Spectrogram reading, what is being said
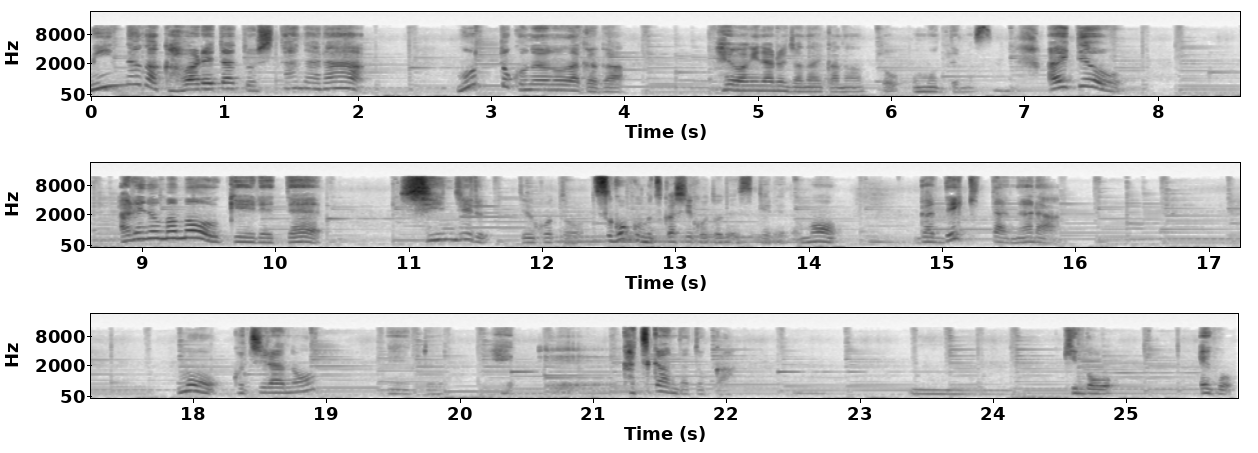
みんなが変われたとしたならもっとこの世の中が平和になるんじゃないかなと思ってます。相手をありのままを受け入れて信じるっていうことすごく難しいことですけれどもができたならもうこちらの、えーとえー、価値観だとか、うん、希望エゴ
